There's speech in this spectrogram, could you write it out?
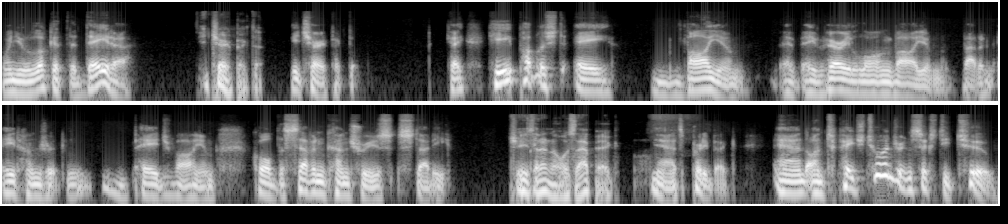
when you look at the data, he cherry picked it. He cherry picked it. Okay. He published a volume, a, a very long volume, about an 800 page volume called The Seven Countries Study. Geez, I didn't know it was that big. Yeah, it's pretty big. And on page 262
